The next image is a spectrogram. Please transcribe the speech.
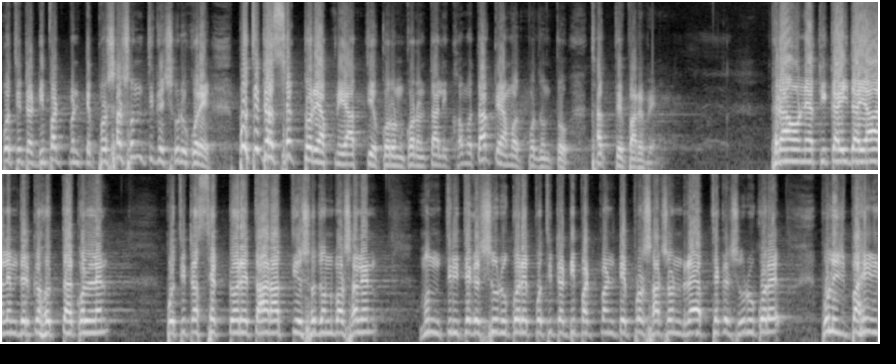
প্রতিটা ডিপার্টমেন্টে প্রশাসন থেকে শুরু করে প্রতিটা সেক্টরে আপনি আত্মীয়করণ করেন, তাহলে ক্ষমতা কেমন পর্যন্ত থাকতে পারবেন ফেরাউন একই কায়দায় আলেমদেরকে হত্যা করলেন, প্রতিটা সেক্টরে তার আত্মীয় স্বজন বসালেন, মন্ত্রী থেকে শুরু করে প্রতিটা ডিপার্টমেন্টে প্রশাসন র্যাব থেকে শুরু করে পুলিশ বাহিনী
